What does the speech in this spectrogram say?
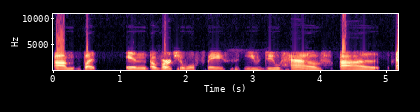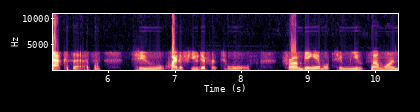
um but in a virtual space you do have uh access to quite a few different tools from being able to mute someone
